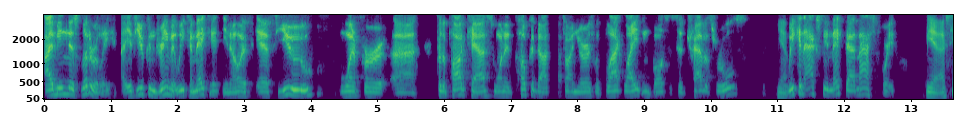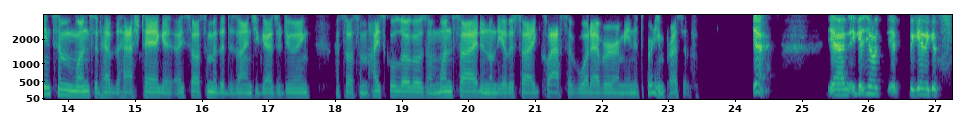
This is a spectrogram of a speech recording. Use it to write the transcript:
I mean this literally. If you can dream it, we can make it. You know, if if you went for uh, for the podcast wanted polka dots on yours with black lightning bolts that said Travis rules, yeah, we can actually make that mask for you. Yeah, I've seen some ones that have the hashtag. I, I, saw some of the designs you guys are doing. I saw some high school logos on one side and on the other side, class of whatever. I mean, it's pretty impressive. Yeah, yeah, and it you know, it, again, it gets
